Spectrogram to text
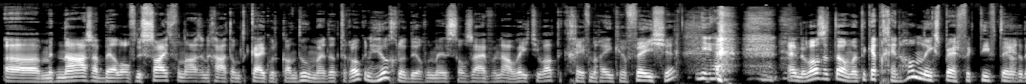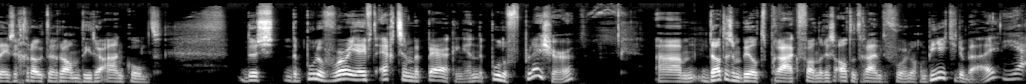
eh, met NASA bellen of de site van NASA in de gaten om te kijken wat ik kan doen. Maar dat er ook een heel groot deel van de mensen zal zijn van: nou, weet je wat, ik geef nog één keer een feestje. Ja. En dat was het dan, want ik heb geen handelingsperspectief tegen Ja. deze grote ramp die eraan komt. Dus de pool of worry heeft echt zijn beperking. En de pool of pleasure, ehm, dat is een beeldspraak van er is altijd ruimte voor nog een biertje erbij. ja.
